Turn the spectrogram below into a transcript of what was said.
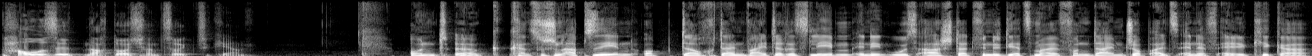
Pause nach Deutschland zurückzukehren. Und äh, kannst du schon absehen, ob auch dein weiteres Leben in den USA stattfindet? Jetzt mal von deinem Job als NFL-Kicker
